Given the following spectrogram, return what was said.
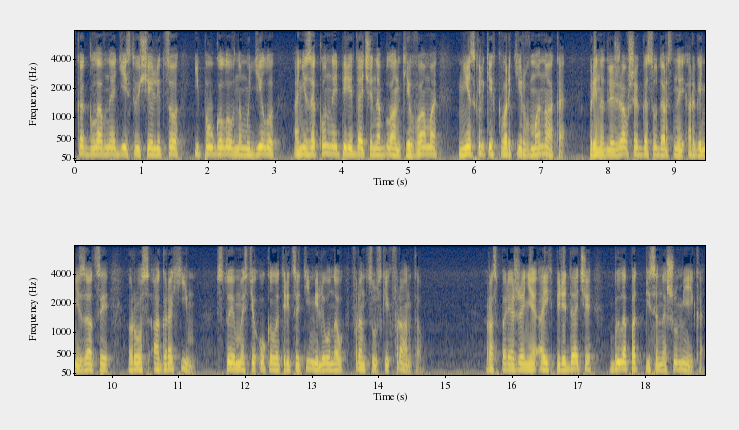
как главное действующее лицо и по уголовному делу о незаконной передаче на бланке ВАМа нескольких квартир в Монако, принадлежавших государственной организации «Росагрохим» стоимостью около 30 миллионов французских франков. Распоряжение о их передаче было подписано Шумейко.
